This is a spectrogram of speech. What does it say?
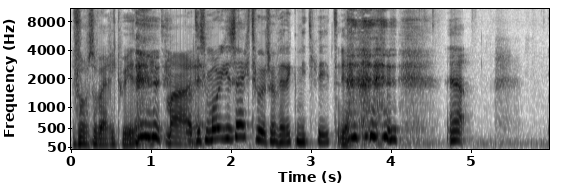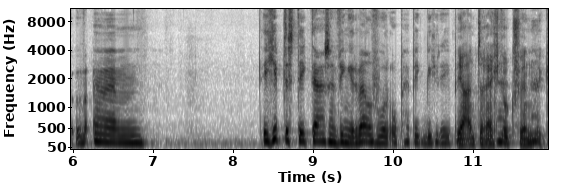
Voor zover ik weet niet, maar... Dat is mooi gezegd, voor zover ik niet weet. Ja. ja. Um, Egypte steekt daar zijn vinger wel voor op, heb ik begrepen. Ja, en terecht ja. ook, vind ja. ik.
